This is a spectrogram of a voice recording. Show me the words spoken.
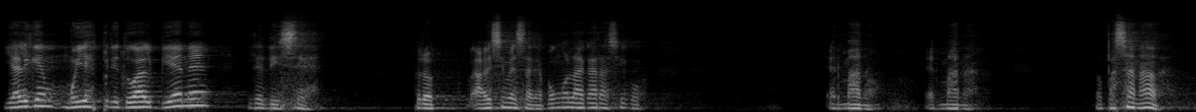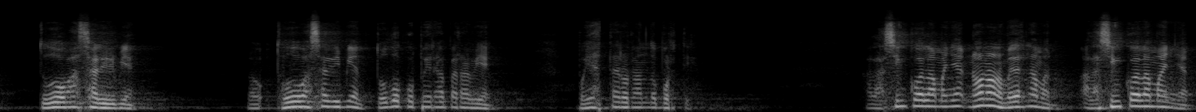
Y alguien muy espiritual viene y les dice, pero a ver si me sale, pongo la cara así como, hermano, hermana, no pasa nada, todo va a salir bien, todo va a salir bien, todo coopera para bien. Voy a estar orando por ti. A las 5 de la mañana, no, no, no me des la mano. A las 5 de la mañana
